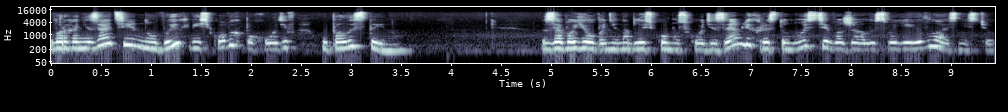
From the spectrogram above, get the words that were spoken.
в організації нових військових походів у Палестину. Завойовані на Близькому Сході землі хрестоносці вважали своєю власністю.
